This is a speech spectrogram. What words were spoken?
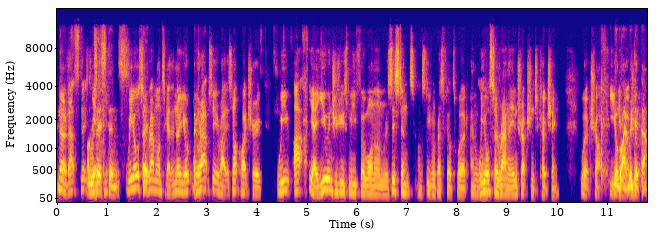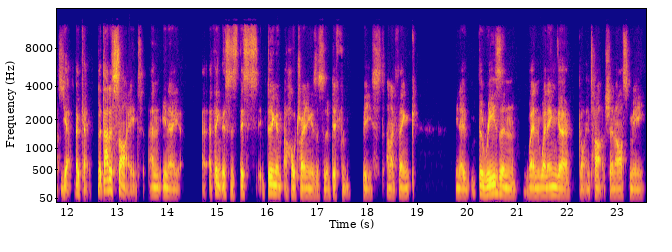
no that's the, on yeah, resistance. We also but, ran one together. No, you're you're okay. absolutely right. It's not quite true. We uh, yeah you introduced me for one on resistance on Steven Pressfield's work, and we also ran an introduction to coaching workshop. You're right. We did that. Yeah. Okay. But that aside, and you know, I think this is this doing a, a whole training is a sort of different beast, and I think you know the reason when when Inga got in touch and asked me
